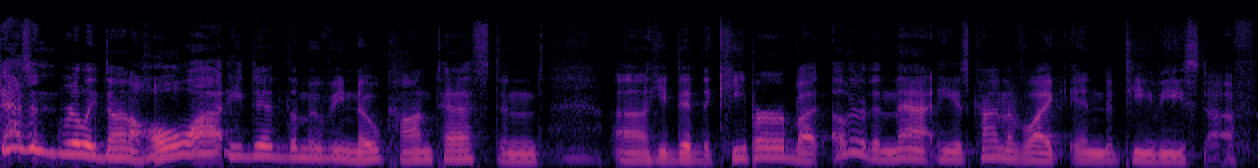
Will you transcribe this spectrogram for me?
hasn't really done a whole lot. He did the movie no contest and uh, he did the keeper but other than that he is kind of like into tv stuff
